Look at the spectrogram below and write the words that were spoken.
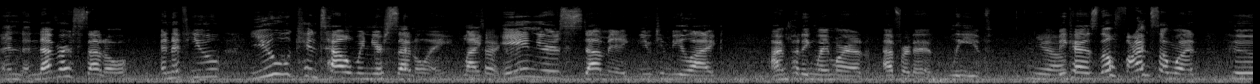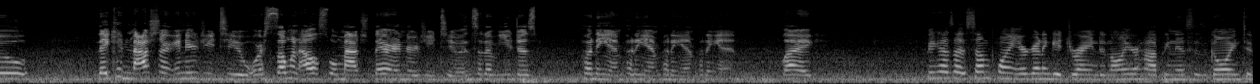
and never settle. And if you you can tell when you're settling, like Exactly. in your stomach, you can be like, I'm putting way more effort in. Leave. Yeah. because they'll find someone who they can match their energy to or someone else will match their energy to instead of you just putting in putting in putting in putting in like Because at some point you're gonna get drained and all your happiness is going to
